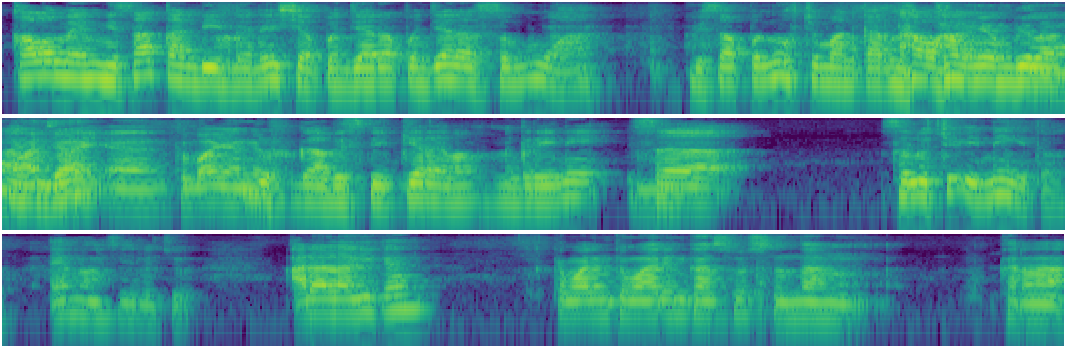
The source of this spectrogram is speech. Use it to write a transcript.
kalau misalkan di Indonesia penjara-penjara semua bisa penuh cuman karena orang yang bilang Mau anjay eh, kebayang? Duh, gak habis pikir emang negeri ini se selucu ini gitu Emang sih lucu. Ada lagi kan kemarin-kemarin kasus tentang karena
